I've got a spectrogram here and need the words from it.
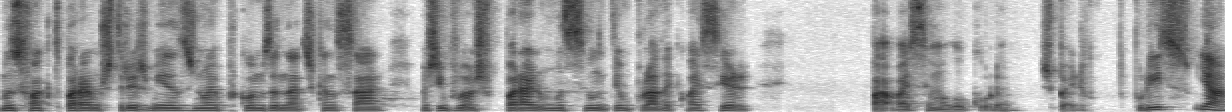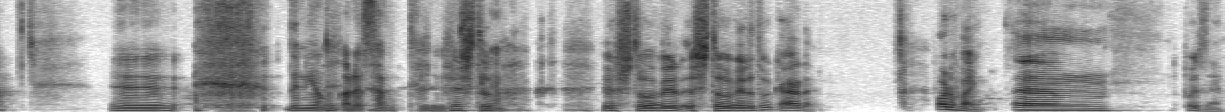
mas o facto de pararmos três meses não é porque vamos andar a descansar, mas sim porque vamos parar uma segunda temporada que vai ser, pá, vai ser uma loucura, espero. Por isso, já. Yeah. Uh, Daniel agora sabe que. Eu estou, eu estou, a ver, estou a ver a tua cara. Ora bem, hum, Pois é,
